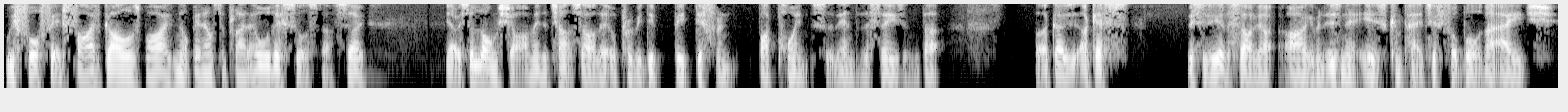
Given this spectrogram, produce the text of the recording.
we forfeited five goals by not being able to play all this sort of stuff. So, you know, it's a long shot. I mean, the chances are that it'll probably be different by points at the end of the season. But, but I, goes, I guess this is the other side of the argument, isn't it? Is competitive football at that age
